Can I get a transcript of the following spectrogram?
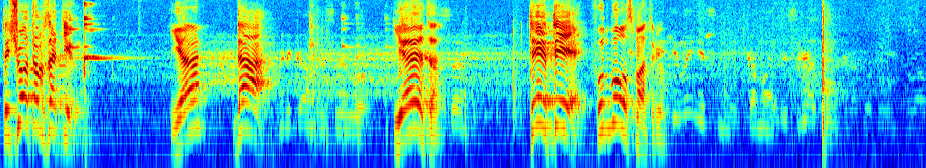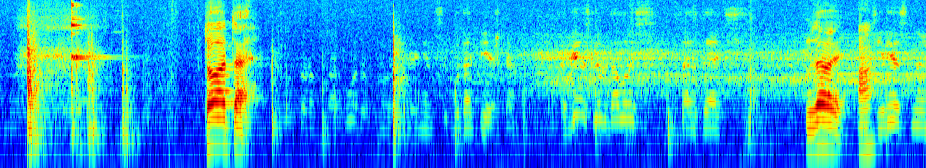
Ты чего там затих? Я? Да, Я это, ты, ты. футбол смотрю. и нынешней команды связаны То-то. уроженец Будапешта. Генслеру удалось создать Ну давай, А? интересную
